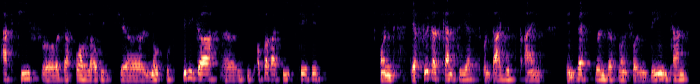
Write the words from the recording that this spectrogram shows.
aktiv. Äh, davor, glaube ich, Notebooks billiger, richtig operativ tätig. Und der führt das Ganze jetzt und da gibt es ein Investment, das man schon sehen kann,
